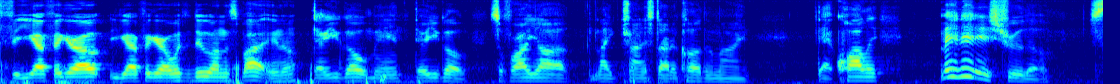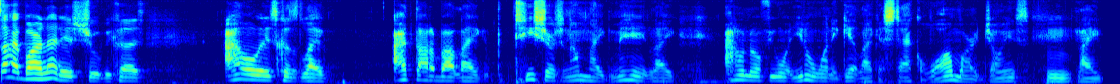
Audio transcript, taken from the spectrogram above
f- you gotta figure out you gotta figure out what to do on the spot. You know. There you go, man. There you go. So for all y'all like trying to start a clothing line, that quality, man, that is true though. Sidebar, that is true because I always, cause like I thought about like t-shirts and I'm like, man, like I don't know if you want, you don't want to get like a stack of Walmart joints, Mm. like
